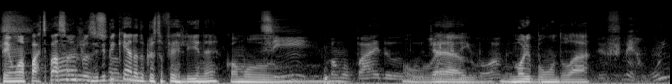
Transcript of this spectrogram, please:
Tem uma participação, Ah, inclusive, pequena do Christopher Lee, né? Como Sim, como o pai do, do o, Jeff é, Morgan. moribundo lá. O filme é ruim.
